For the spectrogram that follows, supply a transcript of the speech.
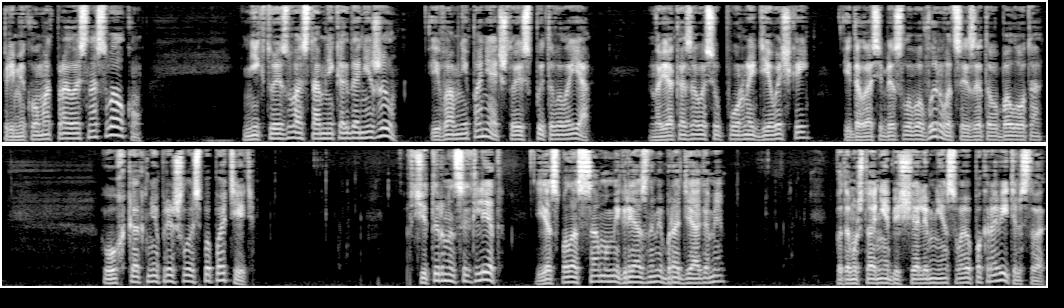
прямиком отправилась на свалку. Никто из вас там никогда не жил, и вам не понять, что испытывала я. Но я оказалась упорной девочкой и дала себе слово вырваться из этого болота. Ух, как мне пришлось попотеть. В четырнадцать лет я спала с самыми грязными бродягами, потому что они обещали мне свое покровительство.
